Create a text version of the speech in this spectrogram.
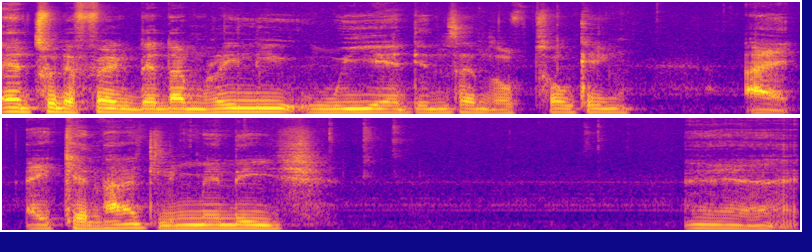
add to the fact that I'm really weird in terms of talking, I, I can hardly manage uh,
